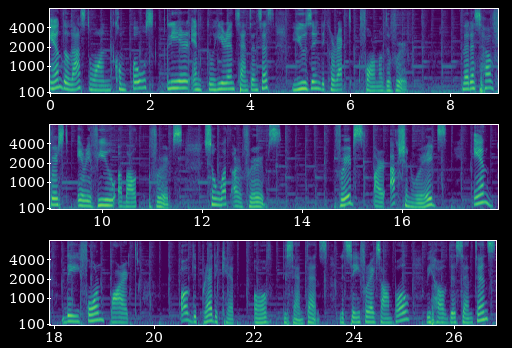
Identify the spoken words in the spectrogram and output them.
and the last one, compose clear and coherent sentences using the correct form of the verb. Let us have first a review about verbs. So, what are verbs? Verbs are action words and they form part of the predicate of the sentence. Let's say, for example, we have this sentence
